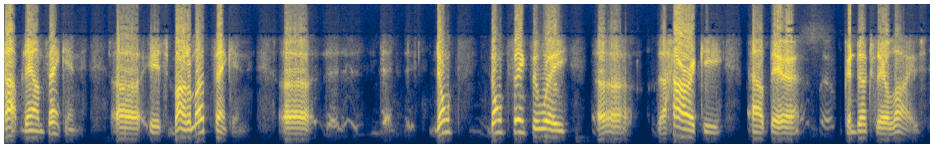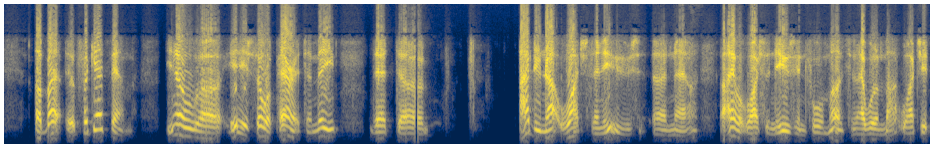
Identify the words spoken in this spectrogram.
top down thinking, uh, it's bottom up thinking. Uh, don't don't think the way uh, the hierarchy out there conducts their lives. Uh, but uh, forget them. You know, uh, it is so apparent to me that uh, I do not watch the news uh, now. I haven't watched the news in four months, and I will not watch it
